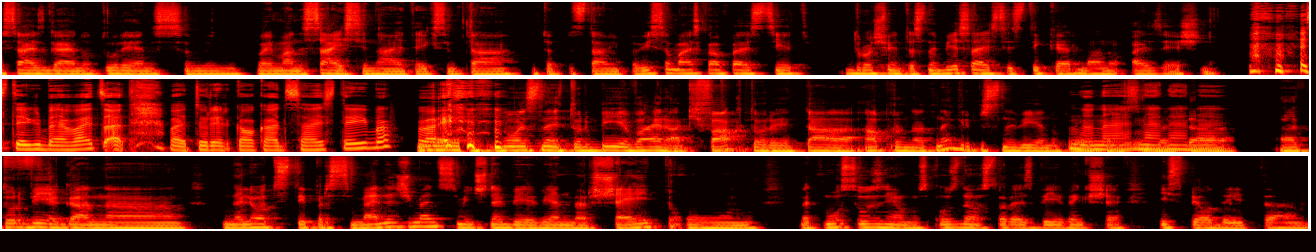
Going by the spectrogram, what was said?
Es aizgāju no turienes, viņi, vai mani saistināja, teiksim, tā, un tad pēc tam viņi pavisam aizkāpēs ciet. Droši vien tas nebija saistīts tikai ar manu aiziešanu. es tikai gribēju jautāt, vai tur ir kaut kāda saistība? Nu, nu, es nezinu, tur bija vairāki faktori. Tā aprunāt negribas nevienu. Protams, nu, nē, nē, bet, nē, nē. Uh, tur bija gan ne ļoti stiprs menedžments, viņš nebija vienmēr šeit, un, bet mūsu uzņēmums uzdevums toreiz bija vienkārši izpildīt um,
